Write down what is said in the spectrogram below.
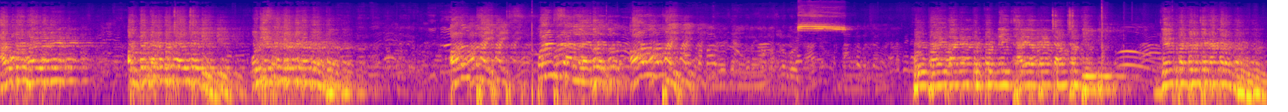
आउ कोई भाई माने अग्रतर को चाहछली ओडिया संदर्भ में all five points are level all five वो भाई माने पेपर नहीं खाया पर चाहछती गेट पकड़ के ना कर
